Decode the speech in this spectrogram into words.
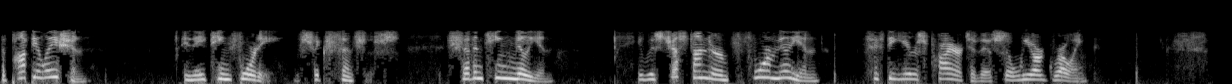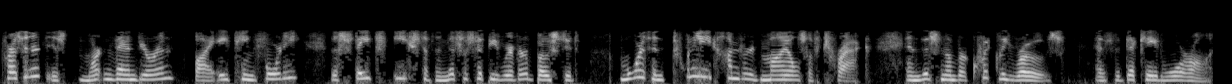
The population in 1840, the sixth census, 17 million. It was just under 4 million 50 years prior to this, so we are growing. President is Martin Van Buren. By 1840, the states east of the Mississippi River boasted more than 2,800 miles of track, and this number quickly rose as the decade wore on.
